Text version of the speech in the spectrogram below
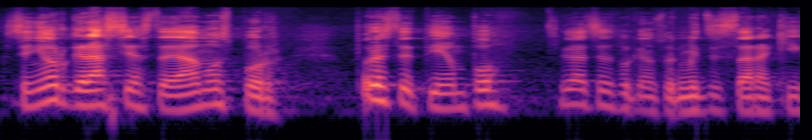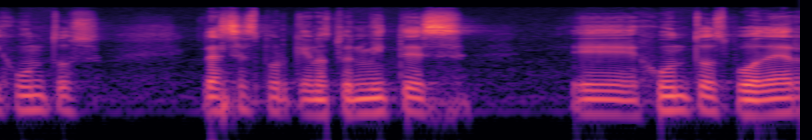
Señor, gracias te damos por, por este tiempo. Gracias porque nos permites estar aquí juntos. Gracias porque nos permites eh, juntos poder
